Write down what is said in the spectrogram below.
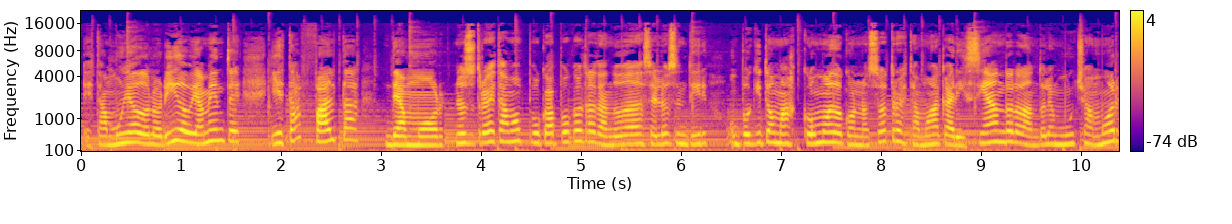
está muy adolorido obviamente y está falta de amor. Nosotros estamos poco a poco tratando de hacerlo sentir un poquito más cómodo con nosotros, estamos acariciándolo, dándole mucho amor,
